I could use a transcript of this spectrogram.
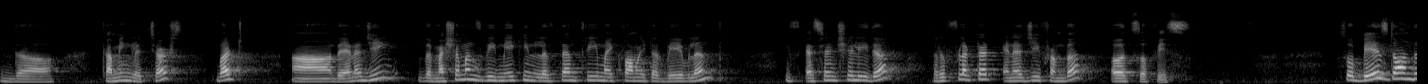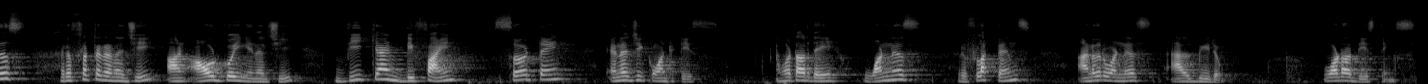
in the coming lectures, but uh, the energy the measurements we make in less than 3 micrometer wavelength is essentially the reflected energy from the earth surface. So, based on this reflected energy and outgoing energy we can define certain energy quantities. What are they? One is reflectance, another one is albedo. What are these things?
